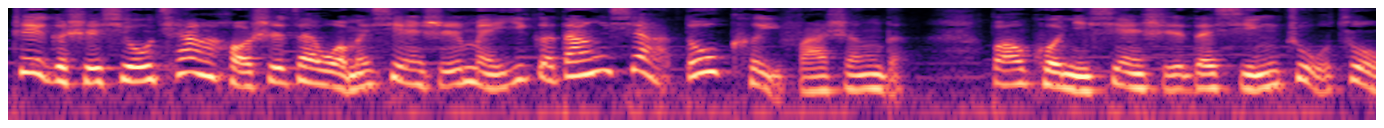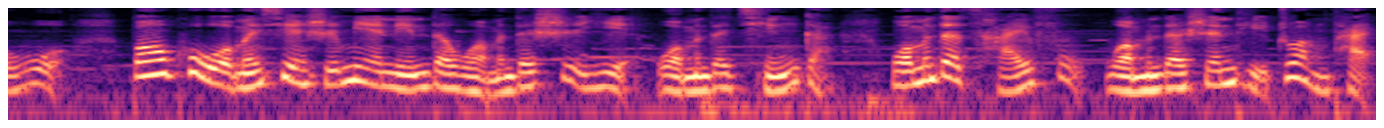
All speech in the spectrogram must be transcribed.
这个实修恰好是在我们现实每一个当下都可以发生的，包括你现实的行住坐卧，包括我们现实面临的我们的事业、我们的情感、我们的财富、我们的身体状态，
